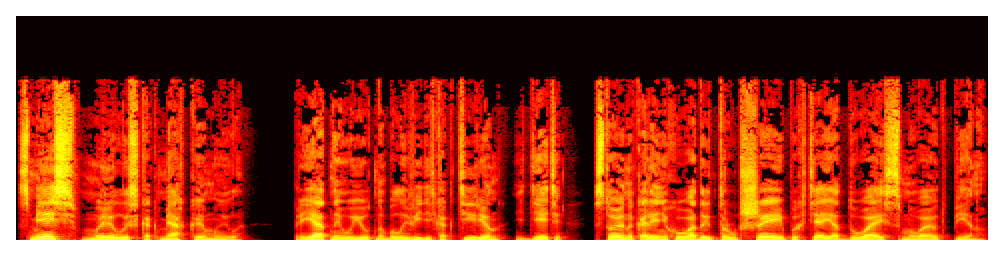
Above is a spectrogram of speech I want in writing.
Смесь мылилась, как мягкое мыло. Приятно и уютно было видеть, как Тирион и дети, стоя на коленях у воды, трут шеи, пыхтя и отдуваясь, смывают пену.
